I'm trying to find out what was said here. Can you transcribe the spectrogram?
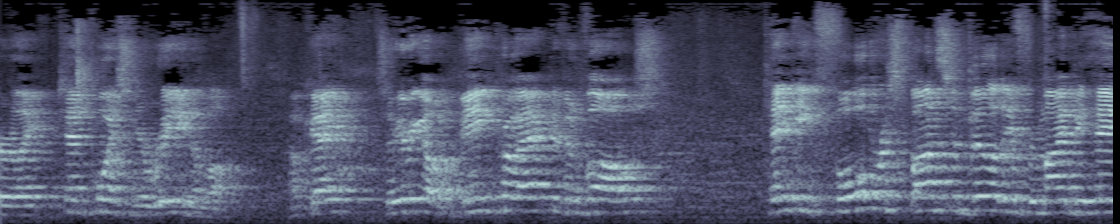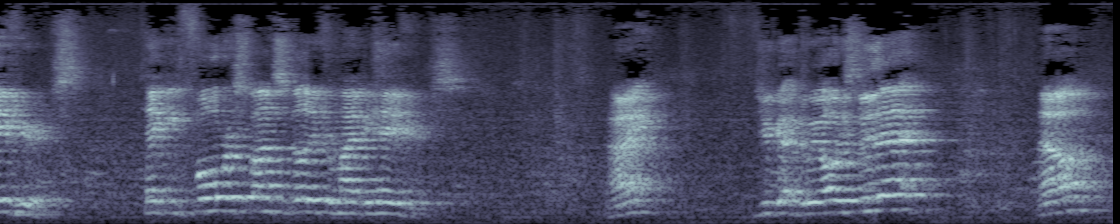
or like 10 points in your reading them all. Okay? So here we go. Being proactive involves taking full responsibility for my behaviors. Taking full responsibility for my behaviors. Alright? Do, you, guys- do we always do that? No?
